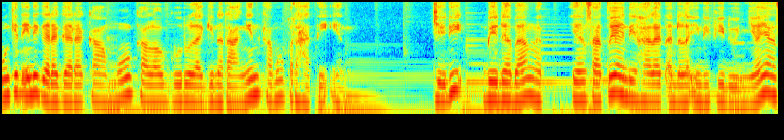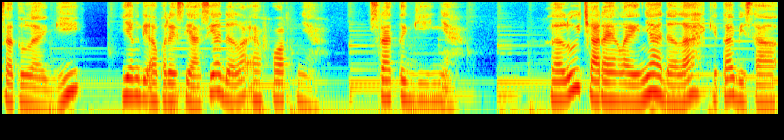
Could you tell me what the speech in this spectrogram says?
Mungkin ini gara-gara kamu kalau guru lagi nerangin kamu perhatiin. Jadi beda banget. Yang satu yang di-highlight adalah individunya, yang satu lagi yang diapresiasi adalah effortnya, strateginya. Lalu cara yang lainnya adalah kita bisa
